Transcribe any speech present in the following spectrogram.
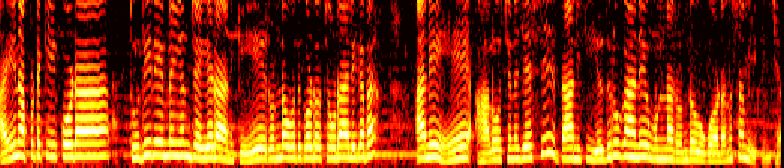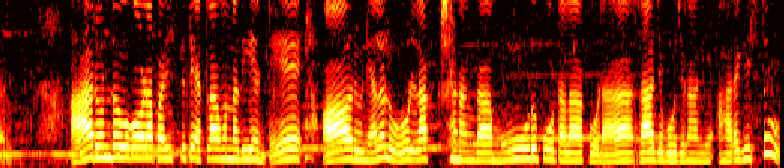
అయినప్పటికీ కూడా తుది నిర్ణయం చేయడానికి రెండవది కూడా చూడాలి కదా అని ఆలోచన చేసి దానికి ఎదురుగానే ఉన్న రెండవ గోడను సమీపించారు. ఆ రెండవ గోడ పరిస్థితి ఎట్లా ఉన్నది అంటే ఆరు నెలలు లక్షణంగా మూడు పూటలా కూడా రాజభోజనాన్ని ఆరగిస్తూ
